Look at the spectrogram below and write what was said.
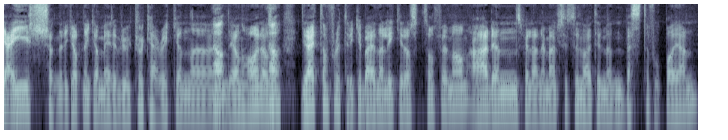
jeg, skjønner ikke at han ikke har mer bruk for Carrick enn uh, ja. en det han har. Altså, ja. Greit, han flytter ikke beina like raskt som før, men han er den spilleren i Manchester United med den beste fotballhjernen.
